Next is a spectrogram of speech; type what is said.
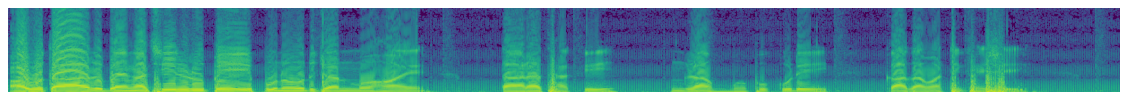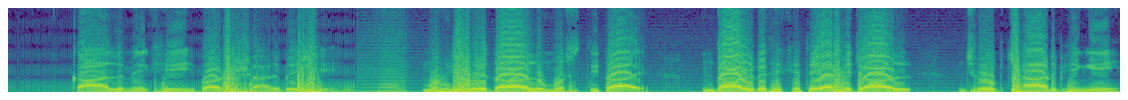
অবতার ব্যাঙাচির রূপে পুনর্জন্ম হয়। তারা থাকে গ্রাম্য পুকুরে, কাদামাটি ঘেঁষে। কাল মেঘে বর্ষার বেশি। মহিষের দল মস্তি পায়, দল বেঁধে খেতে আসে জল। ঝোপ ঝাড় ভেঙে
